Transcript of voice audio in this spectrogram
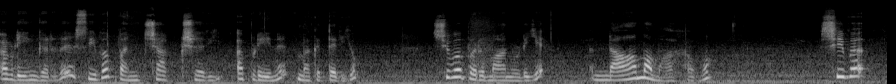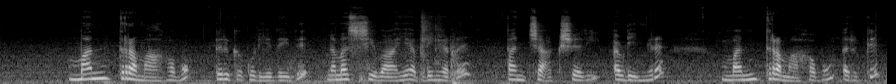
அப்படிங்கிறது சிவ பஞ்சாட்சரி அப்படின்னு நமக்கு தெரியும். சிவபெருமானுடைய நாமமாகவும் சிவ மந்திரமாகவும் இருக்கக்கூடியது இது. நமசிவாய அப்படிங்கிறது பஞ்சாட்சரி அப்படிங்கிற மந்திரமாகவும் இருக்குது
